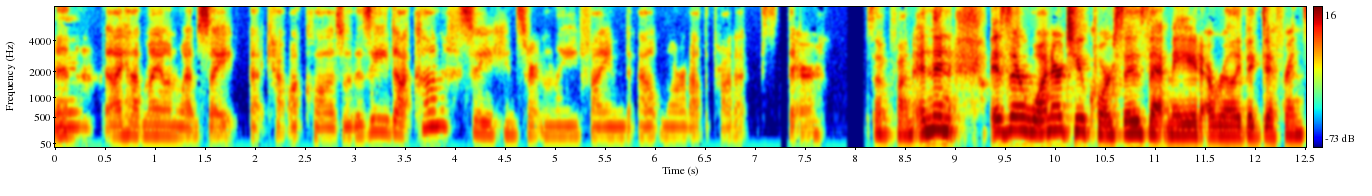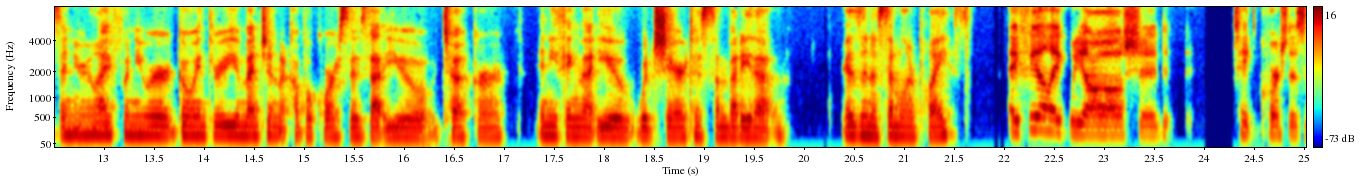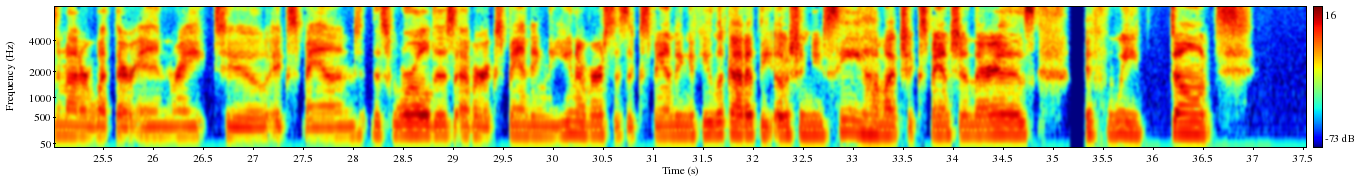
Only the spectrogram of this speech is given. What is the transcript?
And I have my own website at catwalkclaws with a Z.com. So you can certainly find out more about the products there. So fun. And then is there one or two courses that made a really big difference in your life when you were going through? You mentioned a couple courses that you took or anything that you would share to somebody that is in a similar place? I feel like we all should take courses no matter what they're in, right? To expand. This world is ever expanding. The universe is expanding. If you look out at the ocean, you see how much expansion there is. If we don't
